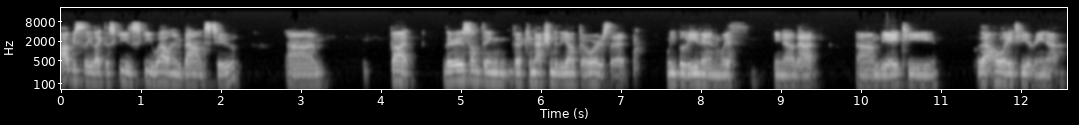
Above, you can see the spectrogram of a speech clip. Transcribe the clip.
obviously, like the skis ski well in balance too, um, but there is something the connection to the outdoors that we believe in with you know that um, the AT that whole AT arena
